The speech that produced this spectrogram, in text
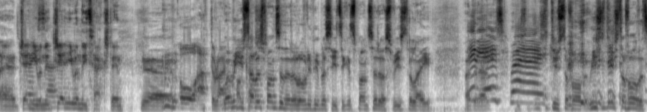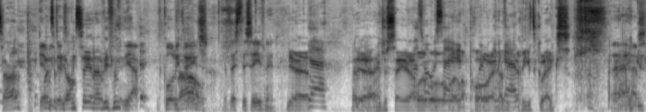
Uh, genuinely, genuinely text in Yeah. or at the right. When we used to have a sponsor that the lovely people at Sea Ticket sponsored us, we used to like. I don't know, Idiots, we used to do stuff all. The, We used to do stuff all the time. Yeah, Went we to did. Beyonce and everything. Yeah, glory Wow. days. Is this this evening? Yeah. Yeah. There yeah, we're eh? just saying. That's we're, what we're we're, saying. We're a lot Where poorer. we're I gonna think. I think it's Greggs. Eggs.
